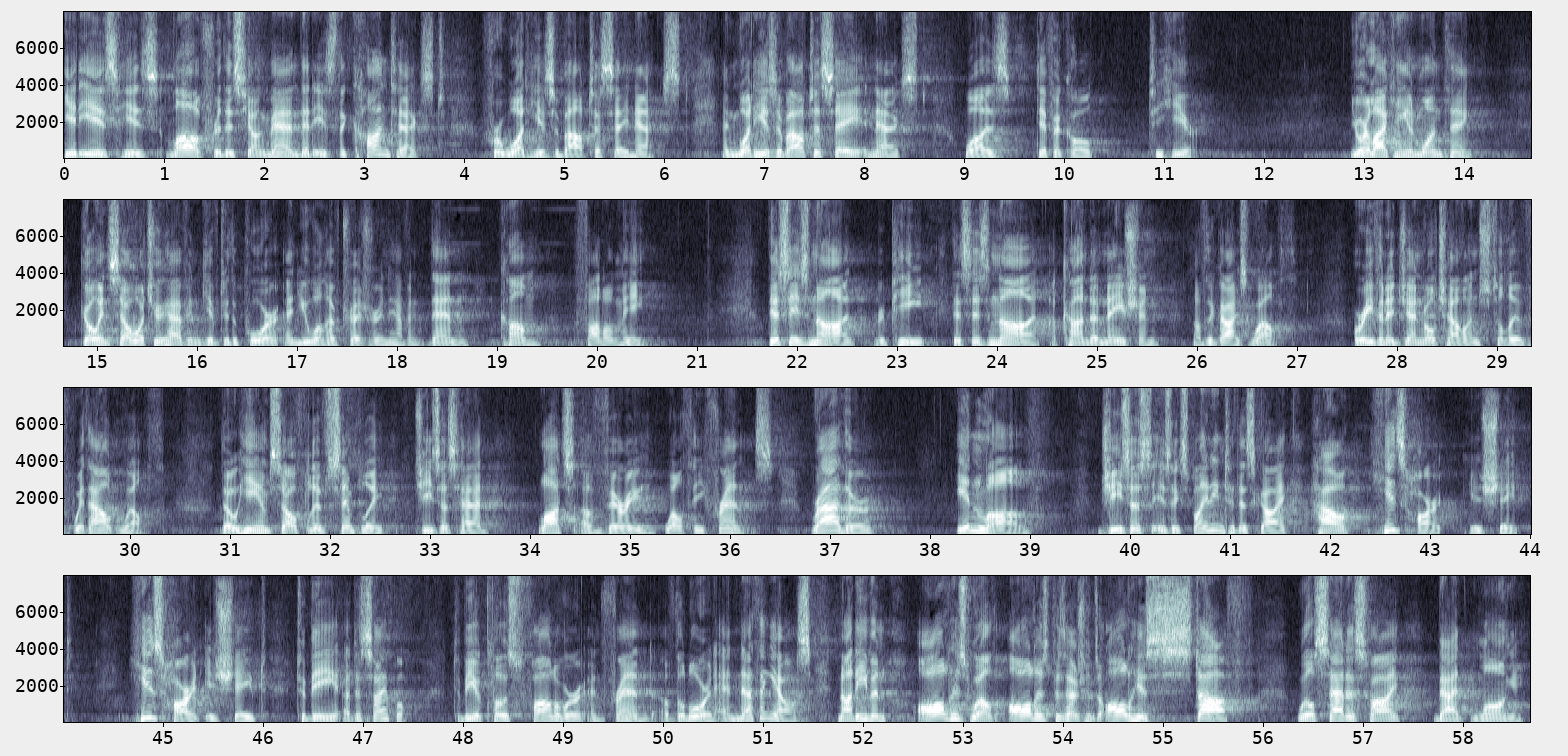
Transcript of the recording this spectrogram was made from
it is his love for this young man that is the context for what he is about to say next. And what he is about to say next was difficult to hear. You're lacking in one thing. Go and sell what you have and give to the poor, and you will have treasure in heaven. Then come, follow me. This is not, repeat, this is not a condemnation of the guy's wealth, or even a general challenge to live without wealth. Though he himself lived simply, Jesus had lots of very wealthy friends. Rather, in love, Jesus is explaining to this guy how his heart is shaped. His heart is shaped to be a disciple, to be a close follower and friend of the Lord, and nothing else, not even all his wealth, all his possessions, all his stuff, will satisfy that longing.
